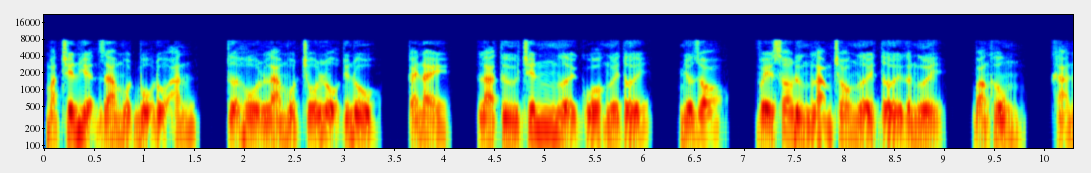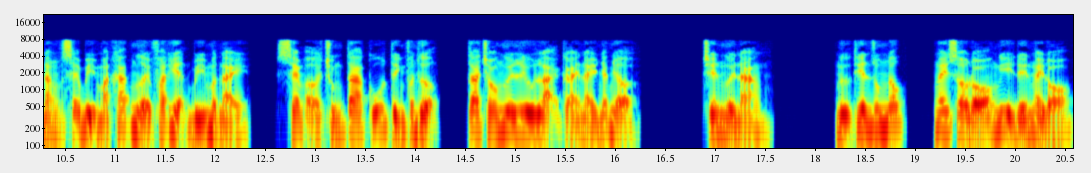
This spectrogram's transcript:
mặt trên hiện ra một bộ đồ án, tựa hồ là một chỗ lộ tuyến đồ, cái này, là từ trên người của ngươi tới, nhớ rõ, về sau đừng làm cho người tới gần ngươi, bằng không, khả năng sẽ bị mặt khác người phát hiện bí mật này, xem ở chúng ta cũ tình phân thượng, ta cho ngươi lưu lại cái này nhắc nhở. Trên người nàng, ngự thiên dung nốc, ngay sau đó nghĩ đến ngày đó,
